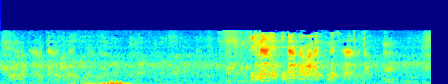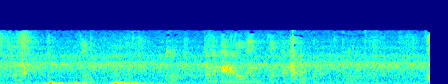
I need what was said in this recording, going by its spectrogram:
แปลตินวัฏานากะน่าจะได้สีหน้าไงสีหน้าแปลว่าอะไรสินชานะครับก็ถ้าแปลบาลีได้จะเป็นมุกลสี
